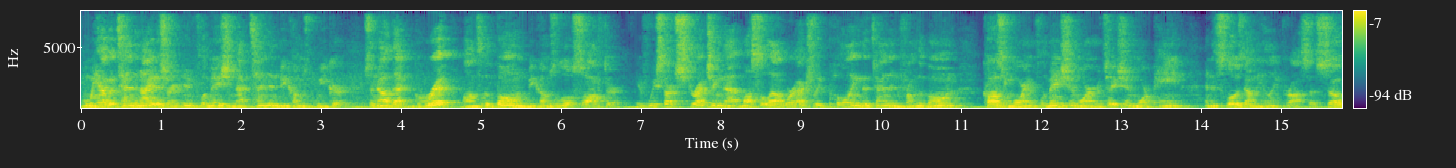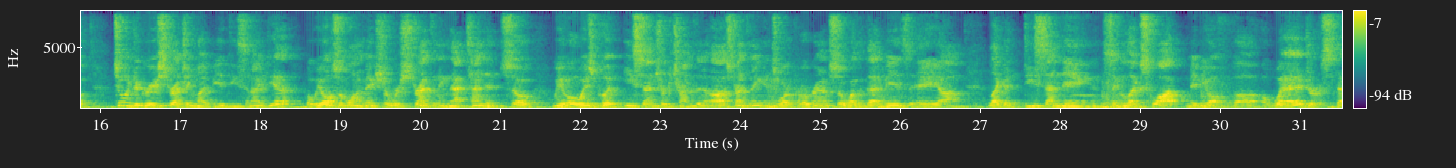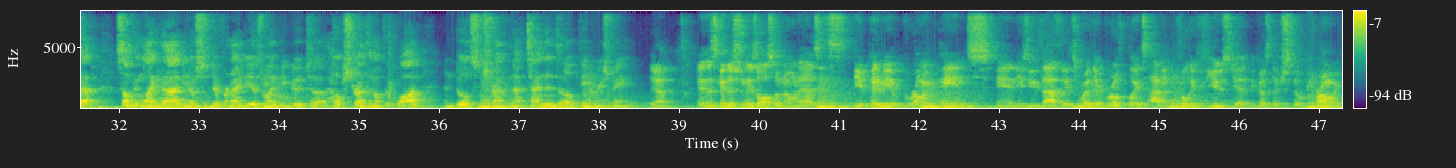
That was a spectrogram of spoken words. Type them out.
when we have a tendonitis or an inflammation, that tendon becomes weaker. So now that grip onto the bone becomes a little softer. If we start stretching that muscle out, we're actually pulling the tendon from the bone causing more inflammation, more irritation, more pain, and it slows down the healing process. So to a degree, stretching might be a decent idea, but we also want to make sure we're strengthening that tendon. So we always put eccentric strengthen, uh, strengthening into our program. So whether that is a um, like a descending single leg squat, maybe off of a, a wedge or a step, something like that. You know, some different ideas might be good to help strengthen up the quad and build some strength in that tendon to help decrease pain. Yeah. And this condition is also known as it's the epitome of growing pains in these youth athletes where their growth plates haven't fully fused yet because they're still growing.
